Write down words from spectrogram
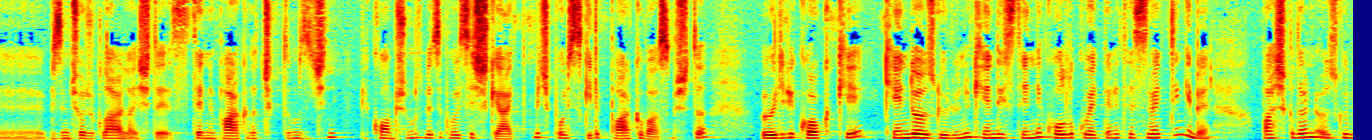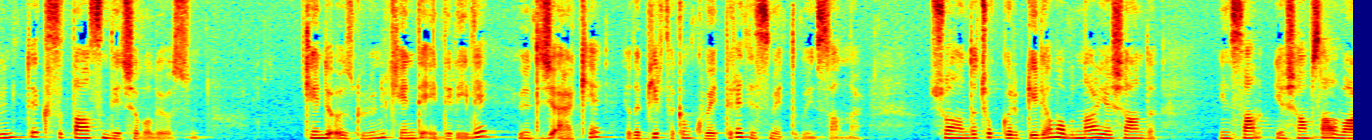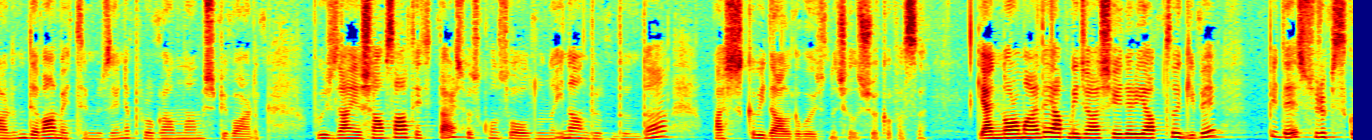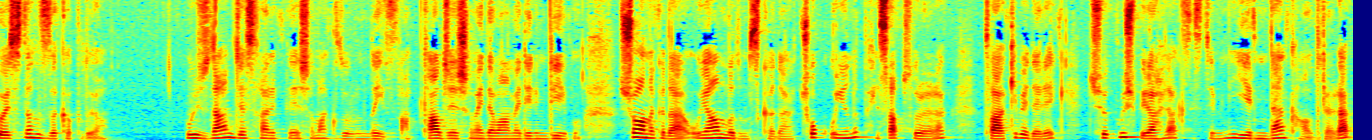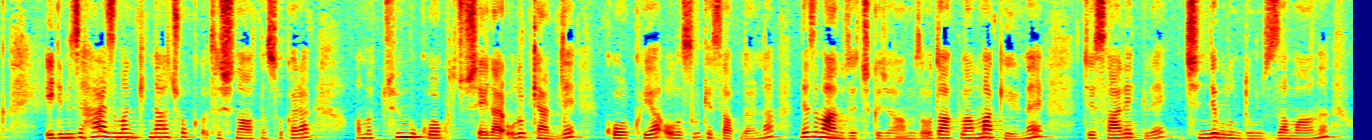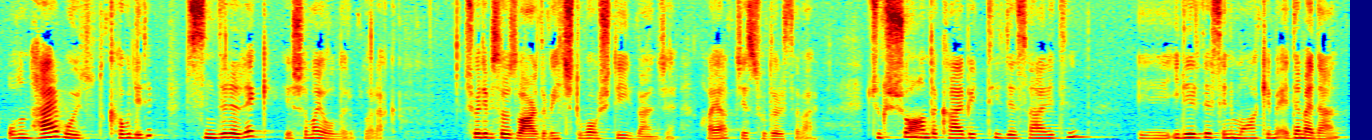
E, bizim çocuklarla işte sitenin parkına çıktığımız için bir komşumuz bizi polise şikayet etmiş. Polis gelip parkı basmıştı. Öyle bir korku ki kendi özgürlüğünü, kendi isteğini kolluk kuvvetlerine teslim ettiğin gibi başkalarının özgürlüğünü de kısıtlansın diye çabalıyorsun. Kendi özgürlüğünü kendi elleriyle yönetici erke ya da bir takım kuvvetlere teslim etti bu insanlar. Şu anda çok garip geliyor ama bunlar yaşandı. İnsan yaşamsal varlığını devam ettirme üzerine programlanmış bir varlık. Bu yüzden yaşamsal tehditler söz konusu olduğuna inandırıldığında başka bir dalga boyutunda çalışıyor kafası. Yani normalde yapmayacağı şeyleri yaptığı gibi bir de sürü psikolojisine hızla kapılıyor. Bu yüzden cesaretle yaşamak zorundayız. Aptalca yaşamaya devam edelim değil bu. Şu ana kadar uyanmadığımız kadar çok uyanıp hesap sorarak, takip ederek, çökmüş bir ahlak sistemini yerinden kaldırarak, elimizi her zamankinden çok taşın altına sokarak ama tüm bu korkutucu şeyler olurken bile korkuya, olasılık hesaplarına ne zaman düze çıkacağımıza odaklanmak yerine cesaretle içinde bulunduğumuz zamanı onun her boyutunu kabul edip sindirerek yaşama yolları bularak. Şöyle bir söz vardır ve hiç de boş değil bence. Hayat cesurları sever. Çünkü şu anda kaybettiği cesaretin e, ileride seni muhakeme edemeden,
